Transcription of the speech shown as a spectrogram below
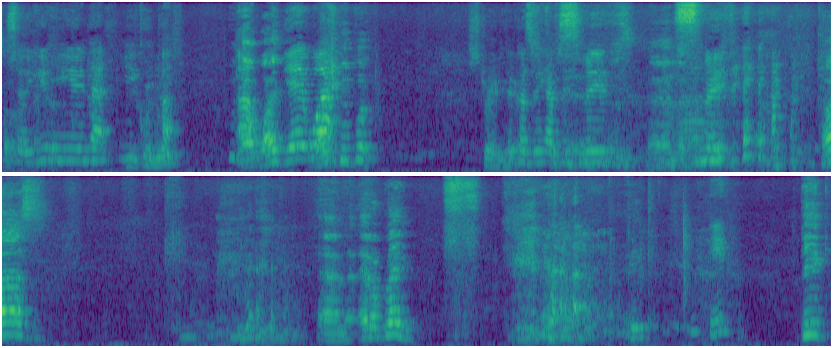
So, so you uh, knew that. You could do it. Uh, white, Yeah, white white. people, Straight here. Because we have Straight smooth, and uh, smooth hair. cars, and aeroplane, Pig. Pig. pig,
